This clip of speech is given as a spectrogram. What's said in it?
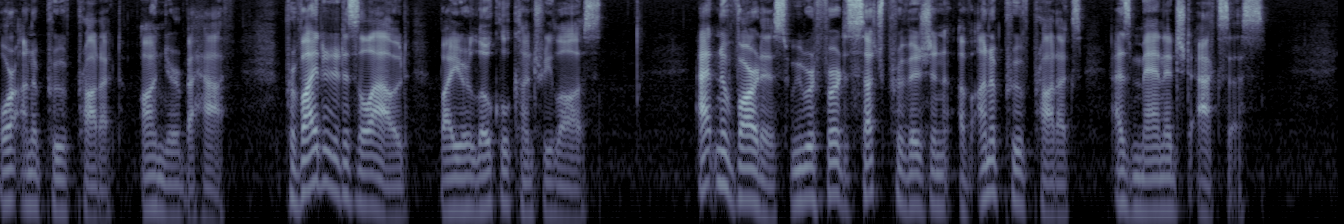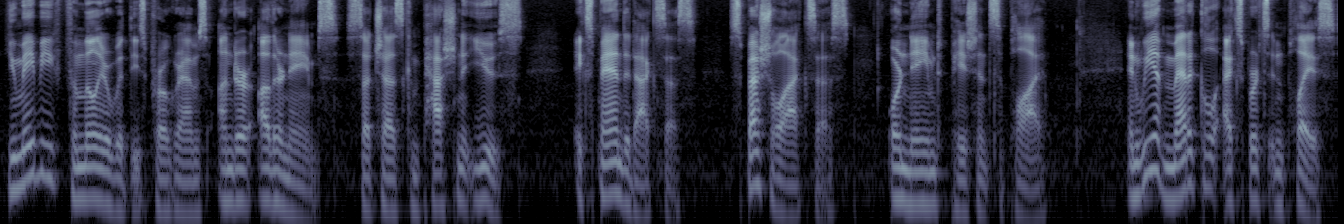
or unapproved product on your behalf, provided it is allowed by your local country laws. At Novartis, we refer to such provision of unapproved products as managed access. You may be familiar with these programs under other names, such as compassionate use, expanded access, special access, or named patient supply. And we have medical experts in place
